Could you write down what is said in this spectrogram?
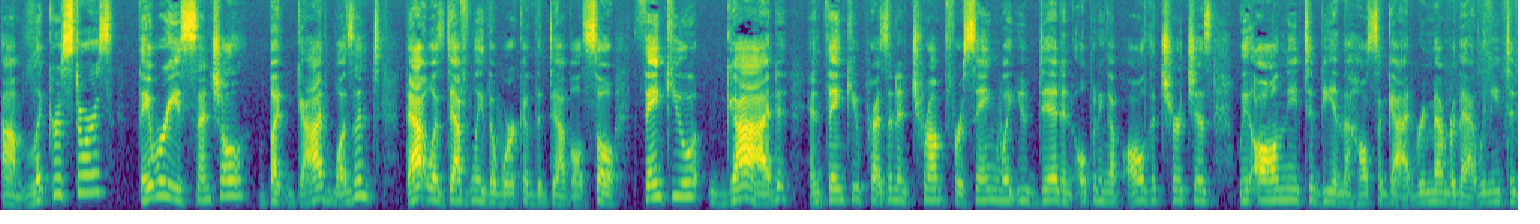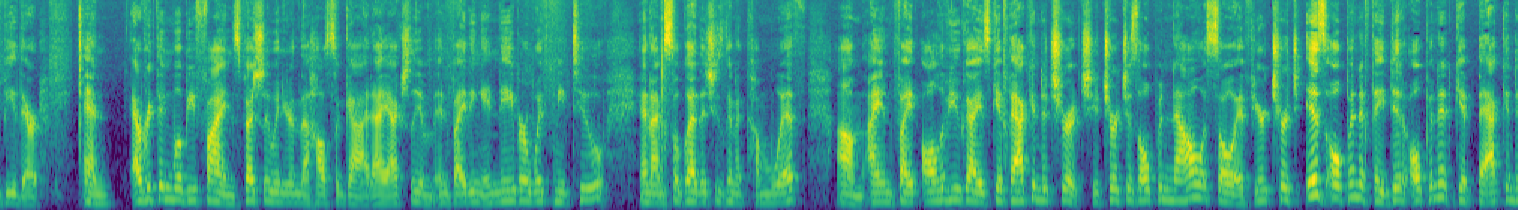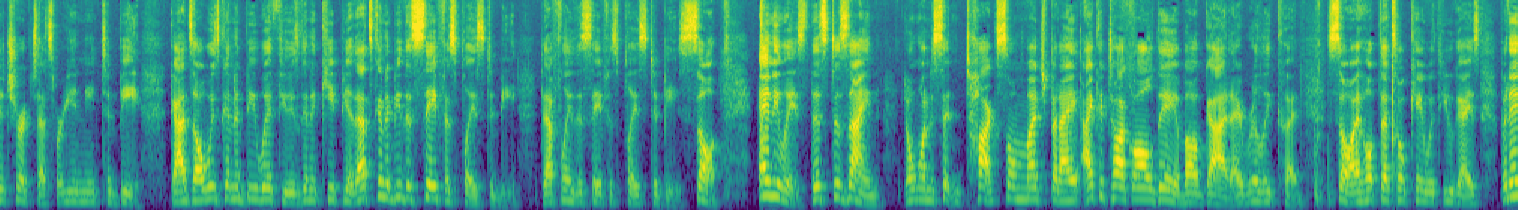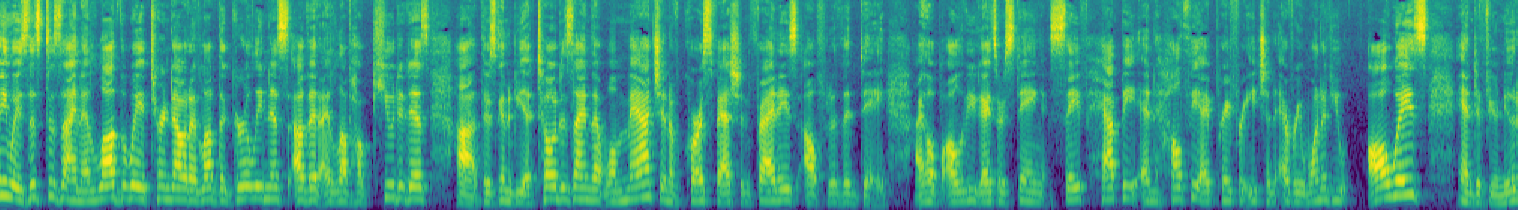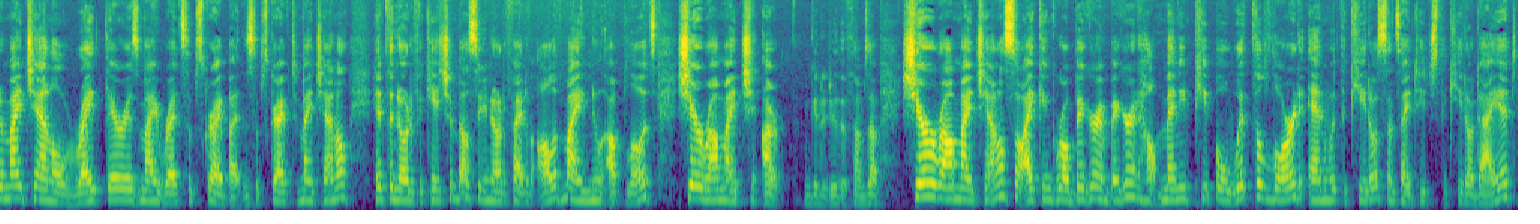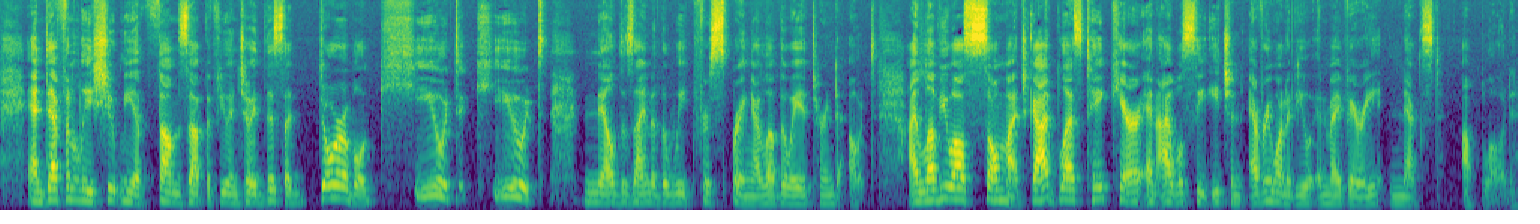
um, liquor stores. They were essential, but God wasn't. That was definitely the work of the devil. So Thank you, God, and thank you, President Trump, for saying what you did and opening up all the churches. We all need to be in the house of God. Remember that. We need to be there. And everything will be fine, especially when you're in the house of God. I actually am inviting a neighbor with me too, and I'm so glad that she's going to come with. Um, I invite all of you guys get back into church. Your church is open now, so if your church is open, if they did open it, get back into church. That's where you need to be. God's always going to be with you. He's going to keep you. That's going to be the safest place to be. Definitely the safest place to be. So, anyways, this design don't want to sit and talk so much, but I, I could talk all day about God. I really could. So I hope that's okay with you guys. But anyways, this design, I love the way it turned out. I love the girliness of it. I love how cute it is. Uh, there's going to be a toe design that will match. And of course, Fashion Fridays, outfit of the day. I hope all of you guys are staying safe, happy, and healthy. I pray for each and every one of you always. And if you're new to my channel, right there is my red subscribe button. Subscribe to my channel. Hit the notification bell so you're notified of all of my new uploads. Share around my channel uh, I'm going to do the thumbs up. Share around my channel so I can grow bigger and bigger and help many people with the Lord and with the keto since I teach the keto diet. And definitely shoot me a thumbs up if you enjoyed this adorable, cute, cute nail design of the week for spring. I love the way it turned out. I love you all so much. God bless. Take care. And I will see each and every one of you in my very next upload.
